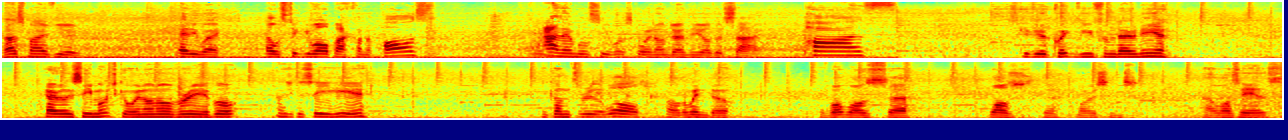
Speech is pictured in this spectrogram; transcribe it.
That's my view. Anyway, I will stick you all back on a pause and then we'll see what's going on down the other side. Pause! Let's give you a quick view from down here. Can't really see much going on over here but as you can see here we've gone through the wall or the window of what was uh, was the Morrisons. That was here, it's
